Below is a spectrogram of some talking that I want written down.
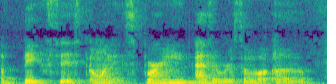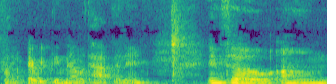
a big cyst on its brain as a result of like everything that was happening. And so um,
